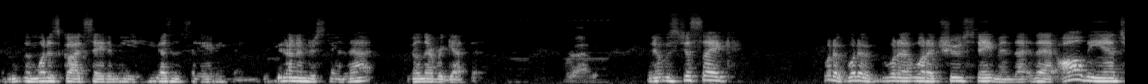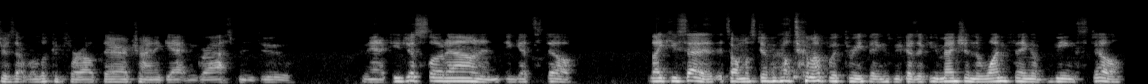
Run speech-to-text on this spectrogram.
And, and what does God say to me? He doesn't say anything. If you don't understand that, you'll never get there. Right. And it was just like, what a what a what a what a true statement that that all the answers that we're looking for out there, trying to get and grasp and do, man. If you just slow down and, and get still, like you said, it's almost difficult to come up with three things because if you mention the one thing of being still,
